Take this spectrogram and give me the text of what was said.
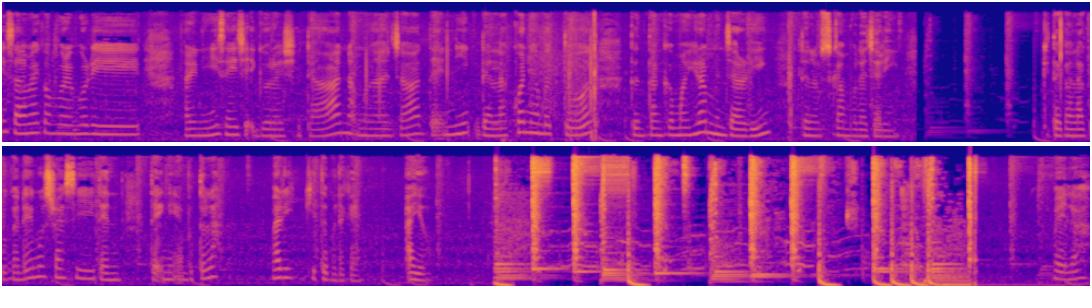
Assalamualaikum murid-murid. Hari ini saya Cikgu Rashida nak mengajar teknik dan lakuan yang betul tentang kemahiran menjaring dalam sukan bola jaring. Kita akan lakukan demonstrasi dan teknik yang betul lah. Mari kita mulakan. Ayo. Baiklah,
